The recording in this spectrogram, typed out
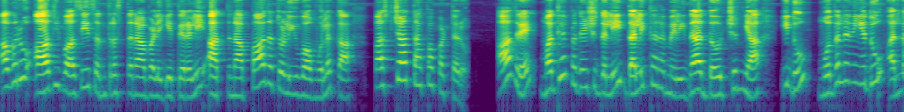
ಅವರು ಆದಿವಾಸಿ ಸಂತ್ರಸ್ತನ ಬಳಿಗೆ ತೆರಳಿ ಆತನ ಪಾದ ತೊಳೆಯುವ ಮೂಲಕ ಪಶ್ಚಾತ್ತಾಪ ಪಟ್ಟರು ಆದರೆ ಮಧ್ಯಪ್ರದೇಶದಲ್ಲಿ ದಲಿತರ ಮೇಲಿನ ದೌರ್ಜನ್ಯ ಇದು ಮೊದಲನೆಯದೂ ಅಲ್ಲ,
